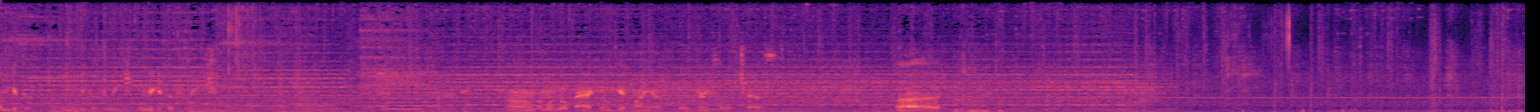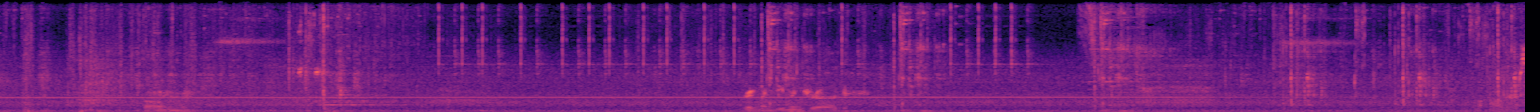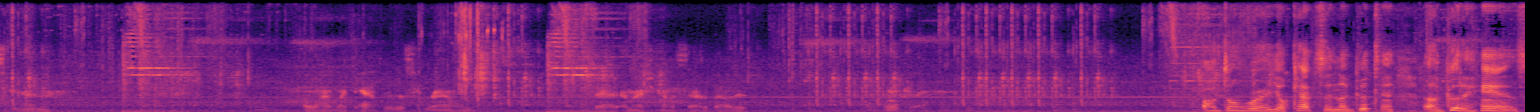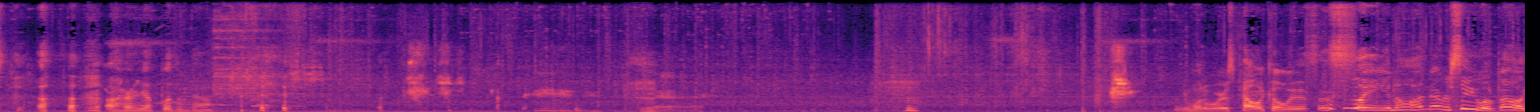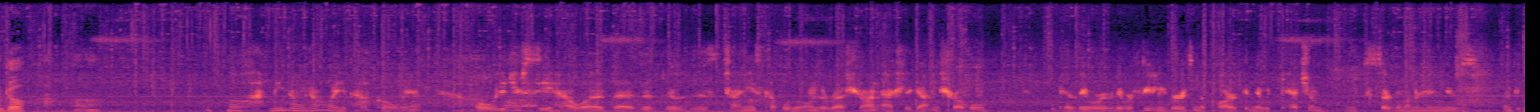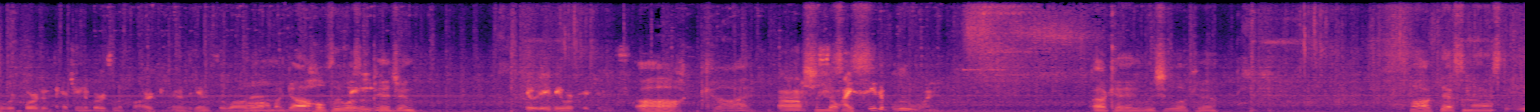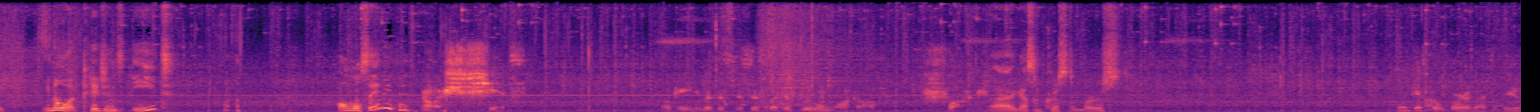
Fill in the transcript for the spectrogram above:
Let me get this. Let me get this leech. Let me get this leech. Okay. I'm happy. Um, I'm gonna go back and get my uh, full drinks of the chest. Alright. Um. Bring my demon drug. My armorskin. I won't have my cap for this round. That I'm actually kind of sad about it. Okay. Oh, don't worry, your cat's in a good uh, good hands. Uh, I'll hurry up, put them down. You wonder where his Palico is? This is like, you know, I never see you with Palico. Uh, Oh, I mean, no, no way, palico went. Oh, did you see how uh, the, the, this Chinese couple who owns a restaurant actually got in trouble because they were they were feeding birds in the park and they would catch them and serve them on their menus and people recorded them catching the birds in the park and it was against the law oh my god, hopefully it wasn't They- pigeon. they, they, they were pigeons. Oh god. Um, so I see the blue one. Okay, we should look here. Fuck, that's nasty. You know what pigeons eat? Almost anything. Oh shit. Okay, let this, this, this let this blue one walk off. Fuck. Alright, I got some crystal burst. Well, guess what we're about to do?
